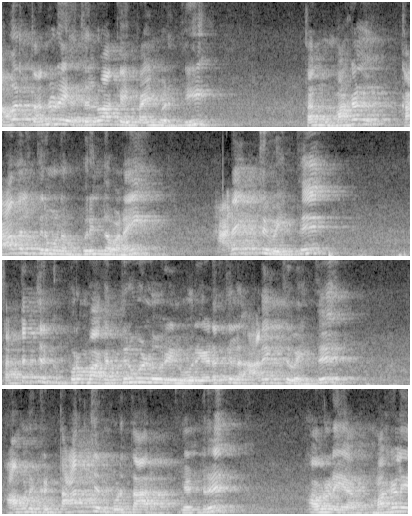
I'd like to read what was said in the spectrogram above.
அவர் தன்னுடைய செல்வாக்கை பயன்படுத்தி தன் மகள் காதல் திருமணம் புரிந்தவனை அடைத்து வைத்து சட்டத்திற்கு புறம்பாக திருவள்ளூரில் ஒரு இடத்தில் அடைத்து வைத்து அவனுக்கு டார்ச்சர் கொடுத்தார் என்று அவருடைய மகளே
